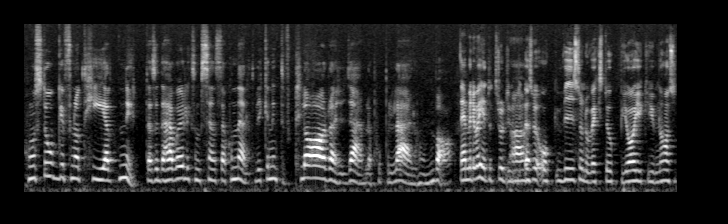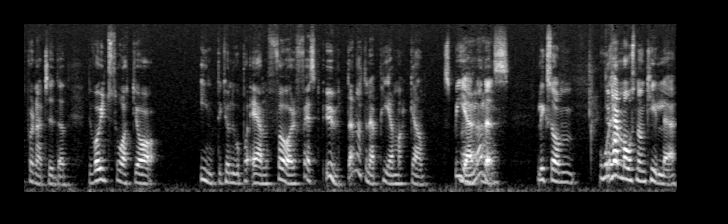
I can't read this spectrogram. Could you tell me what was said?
hon stod ju för något helt nytt. Alltså det här var ju liksom sensationellt. Vi kan inte förklara hur jävla populär hon var. Nej men det var helt otroligt. Ja. Alltså, och vi som då växte upp, jag gick i gymnasiet på den här tiden. Det var ju inte så att jag inte kunde gå på en förfest utan att den här p-mackan spelades. Liksom var- hemma hos någon kille.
